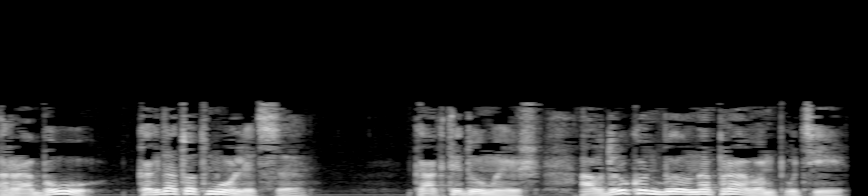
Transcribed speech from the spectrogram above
рабу, когда тот молится? Как ты думаешь, а вдруг он был на правом пути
